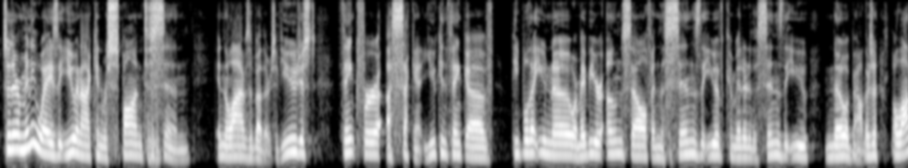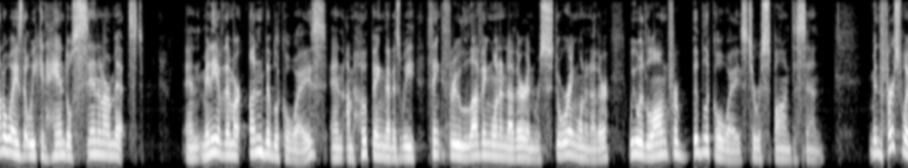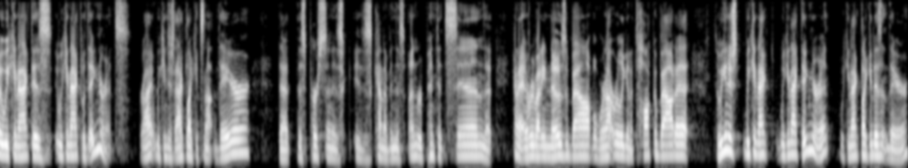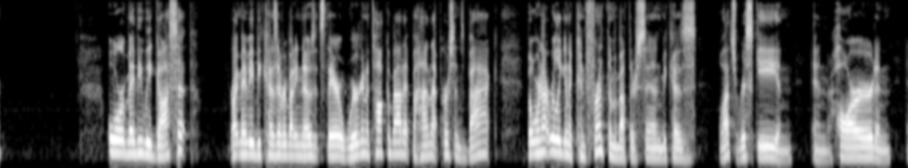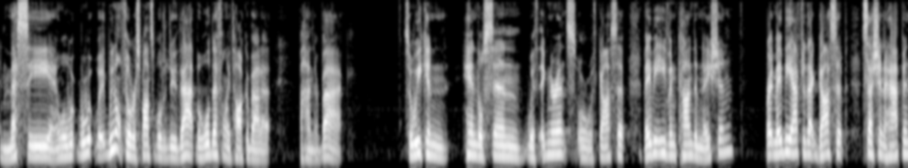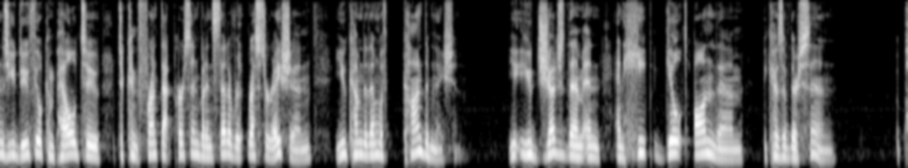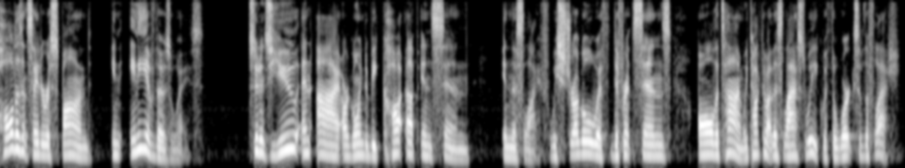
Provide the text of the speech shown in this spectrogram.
So there are many ways that you and I can respond to sin in the lives of others. If you just think for a second, you can think of people that you know, or maybe your own self, and the sins that you have committed, or the sins that you know about. There's a, a lot of ways that we can handle sin in our midst. And many of them are unbiblical ways. And I'm hoping that as we think through loving one another and restoring one another, we would long for biblical ways to respond to sin. I mean, the first way we can act is we can act with ignorance, right? We can just act like it's not there, that this person is, is kind of in this unrepentant sin that kind of everybody knows about, but we're not really going to talk about it. So we can just we can act we can act ignorant. We can act like it isn't there. Or maybe we gossip, right? Maybe because everybody knows it's there, we're going to talk about it behind that person's back, but we're not really going to confront them about their sin because, well, that's risky and, and hard and, and messy. And well, we don't feel responsible to do that, but we'll definitely talk about it behind their back. So we can handle sin with ignorance or with gossip, maybe even condemnation. Right? Maybe after that gossip session happens, you do feel compelled to, to confront that person, but instead of re- restoration, you come to them with condemnation. You, you judge them and, and heap guilt on them because of their sin. But Paul doesn't say to respond in any of those ways. Students, you and I are going to be caught up in sin in this life. We struggle with different sins all the time. We talked about this last week with the works of the flesh.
